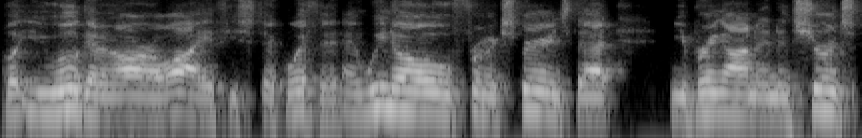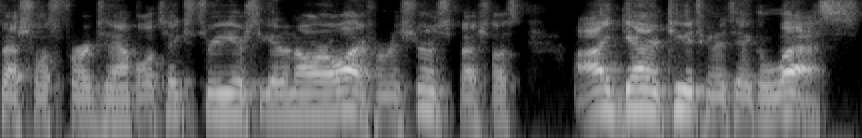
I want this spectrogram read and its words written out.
but you will get an ROI if you stick with it. And we know from experience that you bring on an insurance specialist, for example, it takes three years to get an ROI from an insurance specialist. I guarantee it's going to take less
